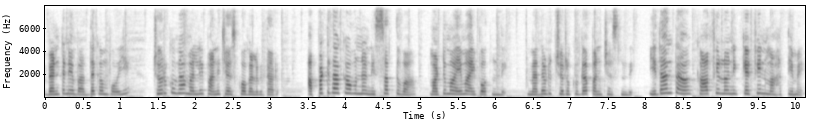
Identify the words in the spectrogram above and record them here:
వెంటనే బద్ధకం పోయి చురుకుగా మళ్ళీ పని చేసుకోగలుగుతారు. అప్పటిదాకా ఉన్న నిస్సత్తువ మటుమాయం అయిపోతుంది. మెదడు చురుకుగా పనిచేస్తుంది. ఇదంతా కాఫీలోని కెఫిన్ మహత్యమే.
